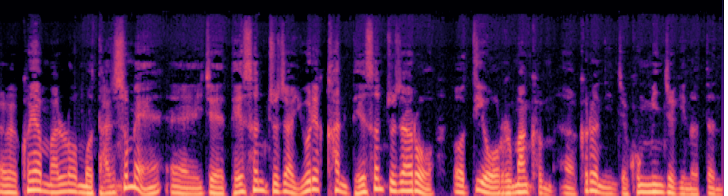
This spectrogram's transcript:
어, 그야말로 뭐 단숨에 이제 대선 주자 유력한 대선 주자로 어, 뛰어오를 만큼 어, 그런 이제 국민적인 어떤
